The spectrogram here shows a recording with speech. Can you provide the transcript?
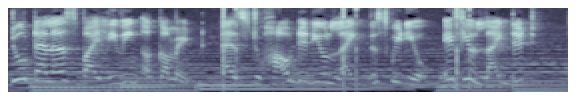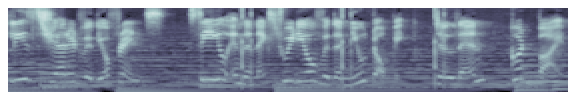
do tell us by leaving a comment as to how did you like this video. If you liked it, please share it with your friends. See you in the next video with a new topic. Till then, goodbye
